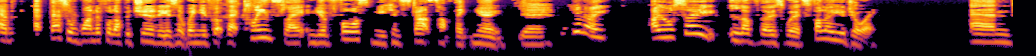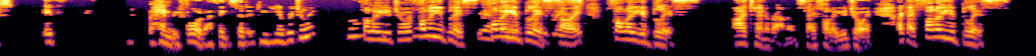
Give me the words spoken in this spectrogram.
and uh, that's a wonderful opportunity, isn't it? When you've got that clean slate and you're forced and you can start something new. Yeah. You know, I also love those words, follow your joy. And if Henry Ford, I think, said it didn't he originally? Mm-hmm. Follow your joy, follow your bliss, yeah, follow, follow, your bliss, bliss. Sorry, follow your bliss. I turn around and say, follow your joy. Okay, follow your bliss.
